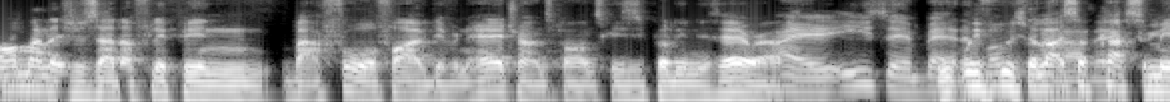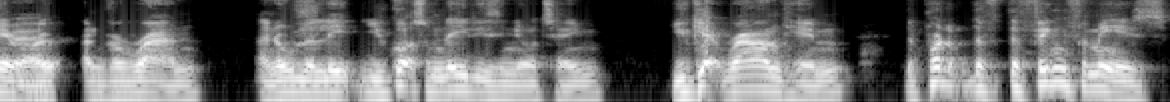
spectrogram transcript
Our managers had a flipping about four or five different hair transplants because he's pulling his hair out. Hey, he's doing better. with, with the likes out of there, to be fair. Casemiro and Varane and all the lead, you've got some leaders in your team. You get round him. The product, the, the thing for me is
